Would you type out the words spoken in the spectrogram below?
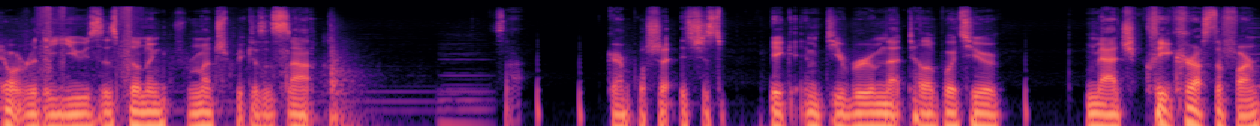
Don't really use this building for much because it's not it's not Grample shit. It's just a big empty room that teleports you magically across the farm.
